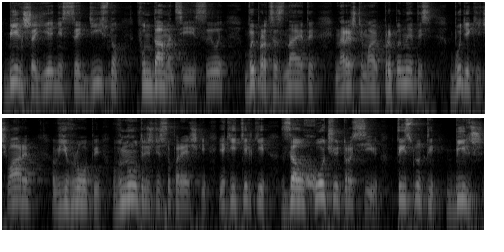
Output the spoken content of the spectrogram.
Більша єдність це дійсно фундамент цієї сили. Ви про це знаєте. Нарешті мають припинитись будь-які чвари в Європі, внутрішні суперечки, які тільки заохочують Росію тиснути більше,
